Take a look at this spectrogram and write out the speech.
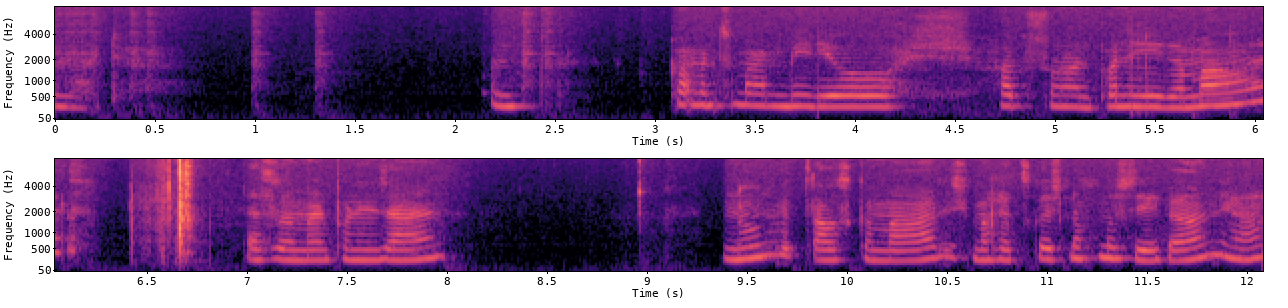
Leute. Und kommen zu meinem Video. Ich habe schon ein Pony gemalt. Das soll mein Pony sein. Nun wird's ausgemalt. Ich mache jetzt gleich noch Musik an, ja.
